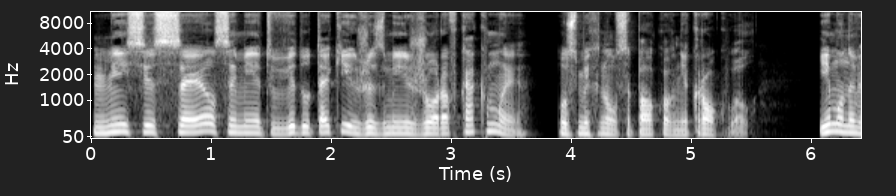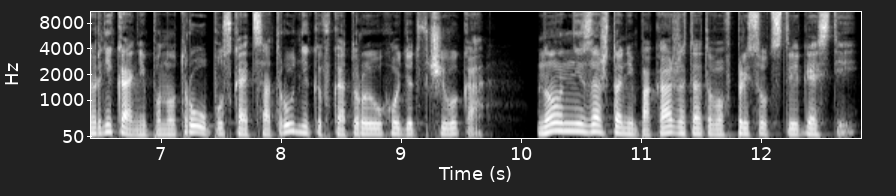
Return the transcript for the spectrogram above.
«Миссис Сейлс имеет в виду таких же змеежоров, как мы», усмехнулся полковник Роквелл. Ему наверняка не по нутру упускать сотрудников, которые уходят в ЧВК, но он ни за что не покажет этого в присутствии гостей.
